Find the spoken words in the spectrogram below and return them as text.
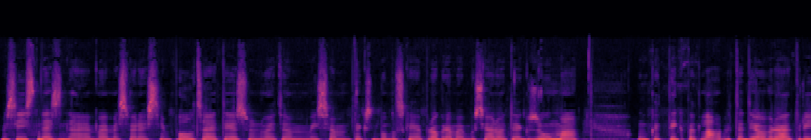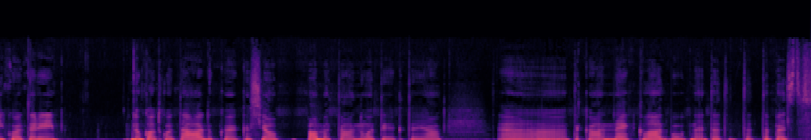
Mēs īsti nezinājām, vai mēs varēsim pulcēties un vai tam visam, teiksim, publiskajai programmai būs jānotiek zūmā un ka tikpat labi tad jau varētu rīkot arī nu, kaut ko tādu, ka, kas jau pamatā notiek tajā. Tā kā neklātbūtnē, tā, tā, tā, tāpēc tas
